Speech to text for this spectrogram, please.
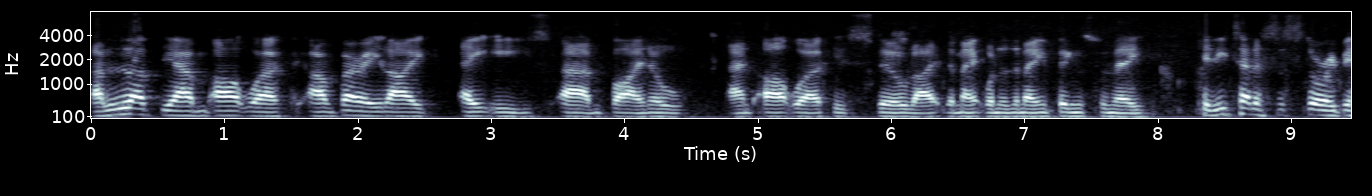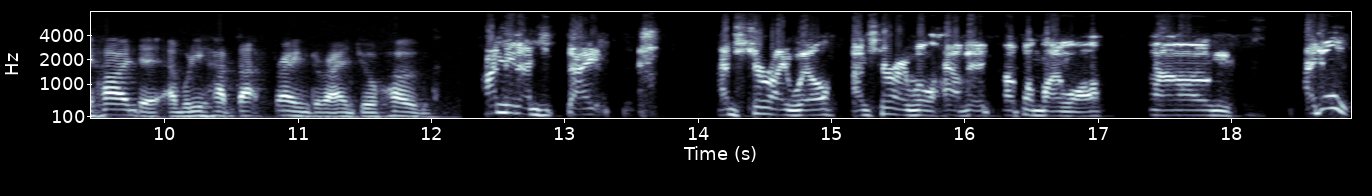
I love the um, artwork. I'm very like 80s um, vinyl and artwork is still like the main, one of the main things for me. Can you tell us the story behind it, and will you have that framed around your home? I mean, I'm, I, I'm sure I will. I'm sure I will have it up on my wall. Um, I don't.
